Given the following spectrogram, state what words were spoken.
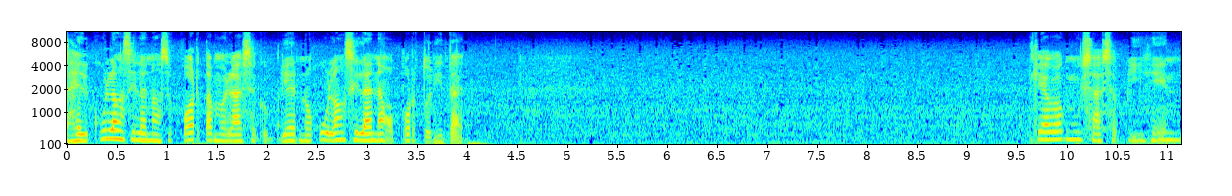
Dahil kulang sila ng suporta mula sa gobyerno, kulang sila ng oportunidad. Kaya wag mong sasabihin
